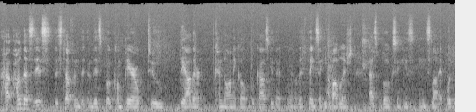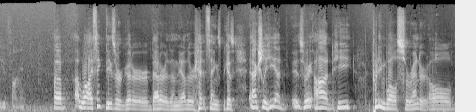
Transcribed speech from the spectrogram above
how, how does this, this stuff in, the, in this book compare to the other canonical Bukowski that you know the things that he published as books in his in his life? What do you find? Uh, well, I think these are good or better than the other things because actually he had it's very odd. He pretty well surrendered all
